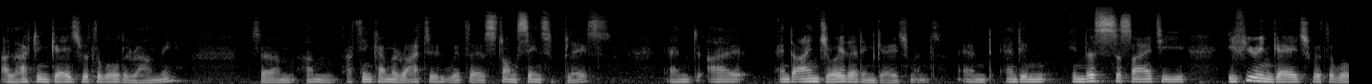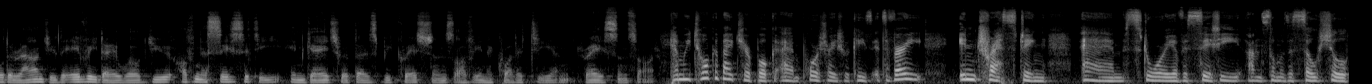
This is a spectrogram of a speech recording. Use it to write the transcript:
I like to engage with the world around me. So I'm, I'm, i think I'm a writer with a strong sense of place and I and I enjoy that engagement. And and in in this society, if you engage with the world around you, the everyday world, you of necessity engage with those big questions of inequality and race and so on. Can we talk about your book, um, Portrait with Keys? It's a very interesting um, story of a city and some of the social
